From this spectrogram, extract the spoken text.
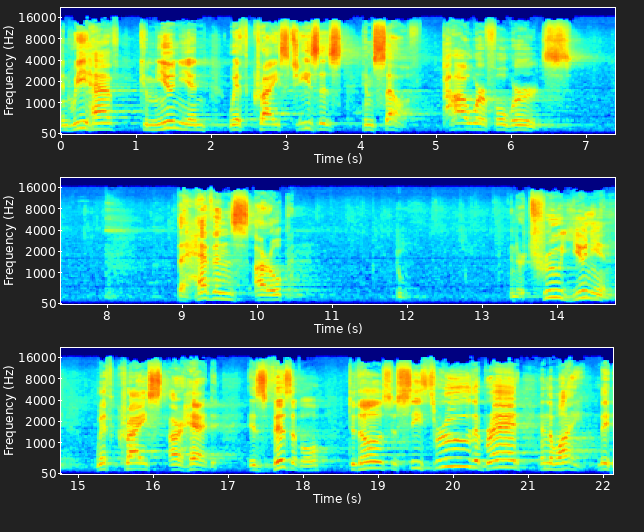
And we have communion with Christ Jesus himself. Powerful words. The heavens are open and our true union with Christ, our head, is visible to those who see through the bread and the wine. They,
